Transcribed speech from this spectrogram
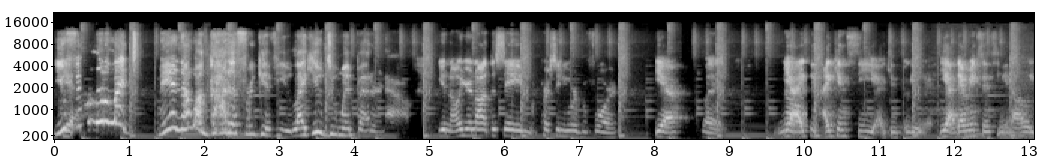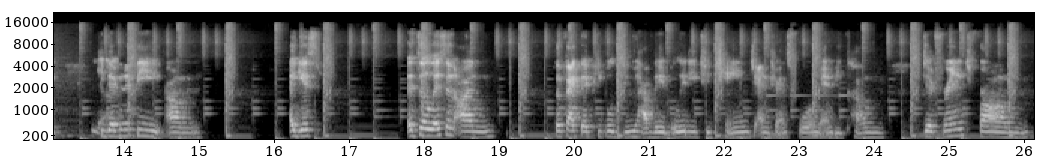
you Yeah. feel a little like, man, now I gotta forgive you. Like you doing better now. You know, you're not the same person you were before. yeah. But no, Yeah, I can I can see I can okay. Yeah, that makes sense to me now. Like he definitely um I guess it's a lesson on the fact that people do have the ability to change and transform and become different from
